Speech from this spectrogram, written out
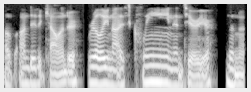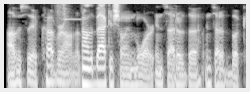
of undated calendar. Really nice clean interior. Then uh, obviously a cover on the on the back is showing more inside of the inside of the book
